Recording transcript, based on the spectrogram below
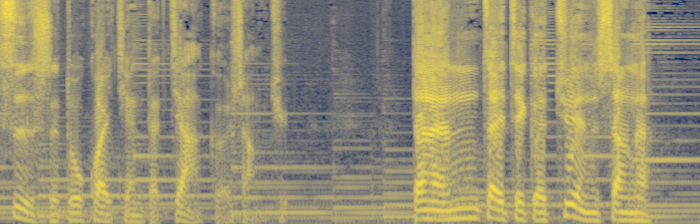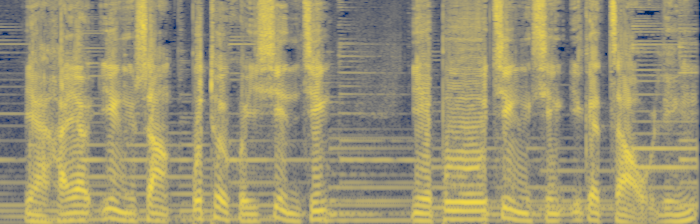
四十多块钱的价格上去。当然，在这个券上呢，也还要印上不退回现金，也不进行一个找零。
